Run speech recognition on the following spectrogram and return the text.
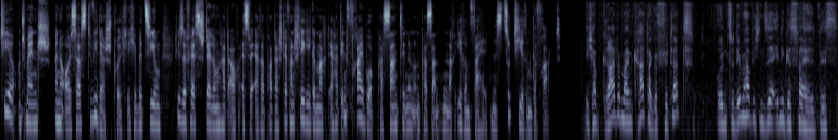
Tier und Mensch eine äußerst widersprüchliche Beziehung. Diese Feststellung hat auch SWR-Reporter Stefan Schlegel gemacht. Er hat in Freiburg Passantinnen und Passanten nach ihrem Verhältnis zu Tieren gefragt. Ich habe gerade meinen Kater gefüttert und zudem habe ich ein sehr inniges Verhältnis.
